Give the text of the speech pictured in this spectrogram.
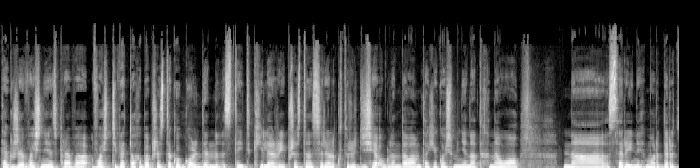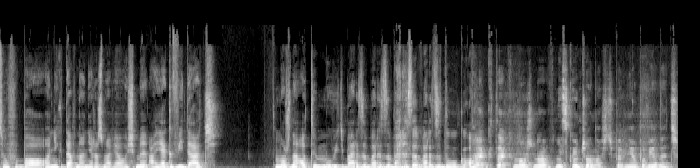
Także właśnie sprawa, właściwie to chyba przez tego Golden State Killer i przez ten serial, który dzisiaj oglądałam, tak jakoś mnie natchnęło na seryjnych morderców, bo o nich dawno nie rozmawiałyśmy, a jak widać, można o tym mówić bardzo, bardzo, bardzo, bardzo długo. Tak, tak, można w nieskończoność pewnie opowiadać.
